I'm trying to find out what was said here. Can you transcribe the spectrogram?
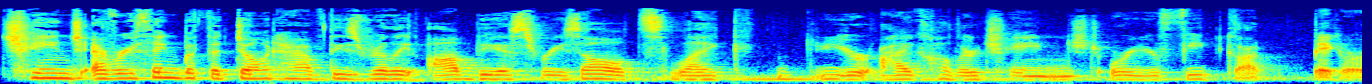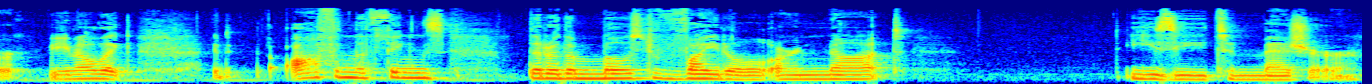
change everything but that don't have these really obvious results like your eye color changed or your feet got bigger. You know like it, often the things that are the most vital are not easy to measure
